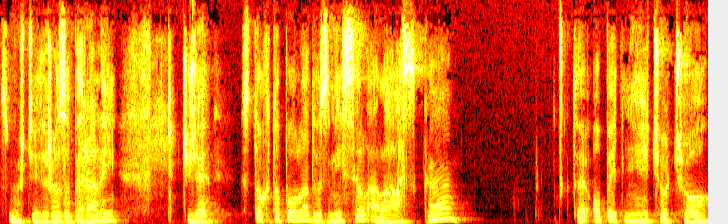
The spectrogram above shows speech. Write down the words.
Sme už tiež rozoberali. Čiže z tohto pohľadu zmysel a láska to je opäť niečo, čo e,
